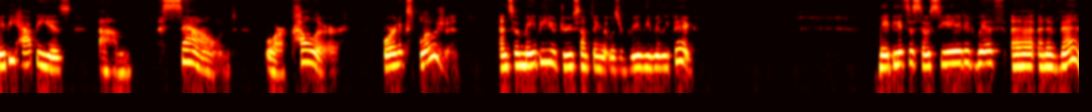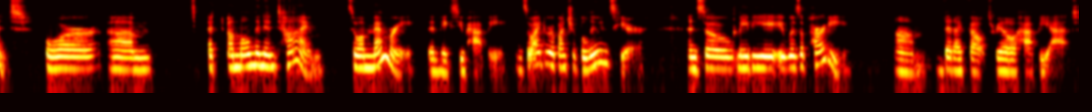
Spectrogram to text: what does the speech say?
Maybe happy is um, a sound or a color or an explosion. And so maybe you drew something that was really, really big. Maybe it's associated with a, an event or um, a, a moment in time. So a memory that makes you happy. And so I drew a bunch of balloons here. And so maybe it was a party um, that I felt real happy at.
